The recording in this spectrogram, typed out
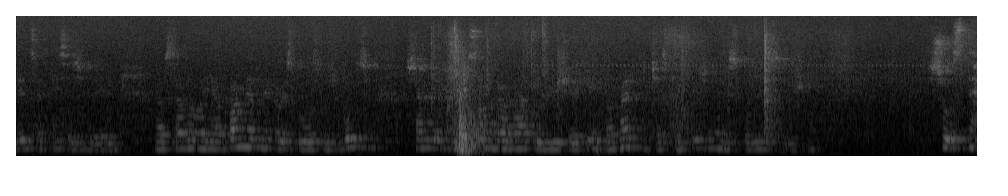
30 тисяч гривень на встановлення пам'ятника військовослужбовцю Шендрику Олександру Анатолійовичу, який помер під час проходження військової служби. Шосте.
